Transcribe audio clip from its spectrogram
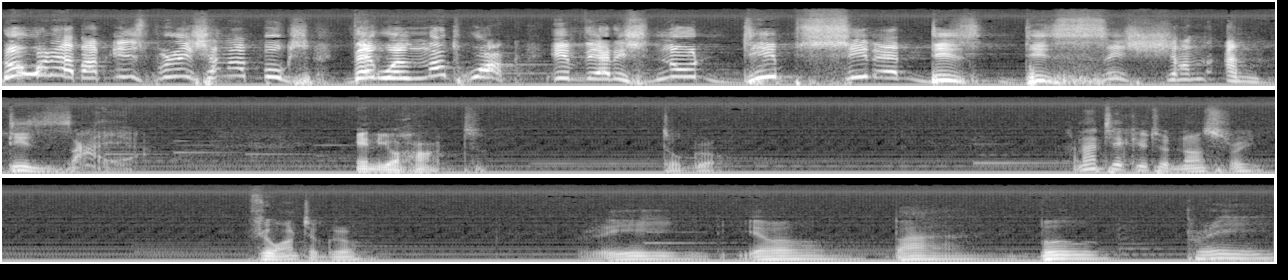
Don't worry about inspirational books. They will not work if there is no deep seated decision and desire in your heart to grow. Can I take you to nursery? If you want to grow, read your Bible, pray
